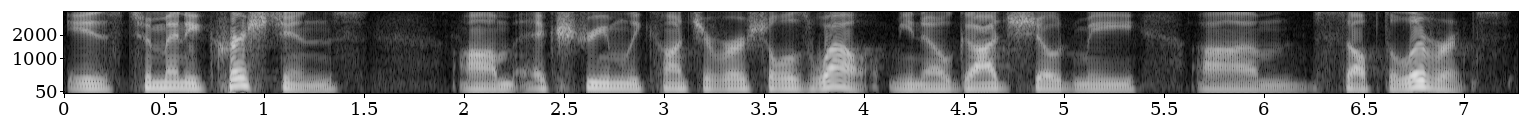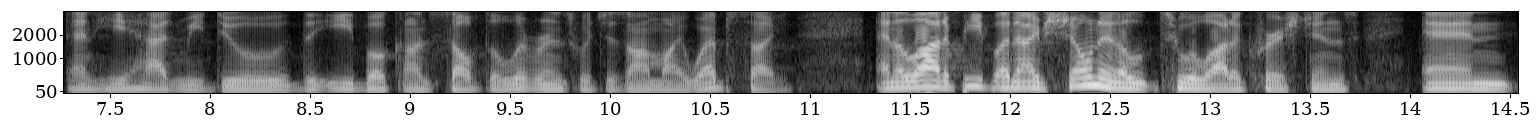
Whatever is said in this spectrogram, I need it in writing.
is to many christians um, extremely controversial as well. You know, God showed me um, self deliverance, and He had me do the ebook on self deliverance, which is on my website. And a lot of people, and I've shown it to a lot of Christians, and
